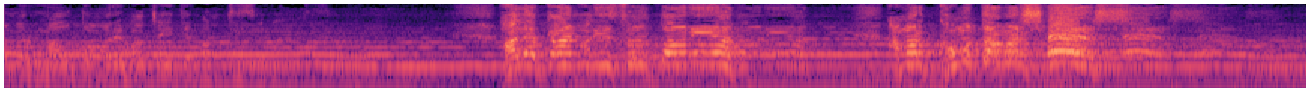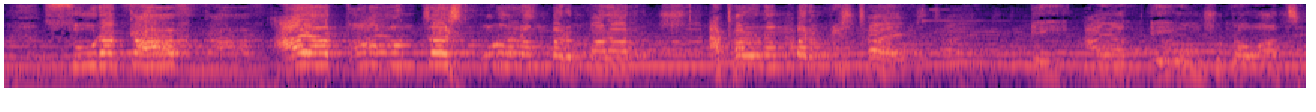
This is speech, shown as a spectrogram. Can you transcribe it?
আমার মাল তো আমারে বাঁচাইতে পারতেছে না। হালাকান্নি সুলতানিয়া, আমার ক্ষমতা আমার শেষ। সূরা কাহাফ, আয়াত 49 পনেরো নম্বর পারার আঠারো নম্বর পৃষ্ঠায় এই আয়াত, এই অংশটাও আছে।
